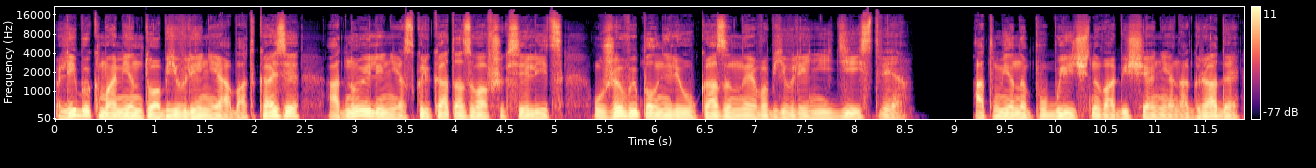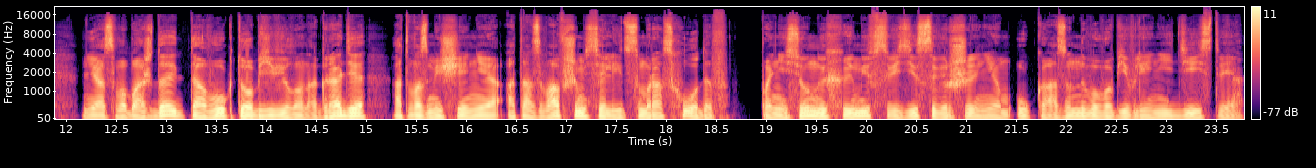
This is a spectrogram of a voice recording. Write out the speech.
либо к моменту объявления об отказе одно или несколько отозвавшихся лиц уже выполнили указанное в объявлении действие. Отмена публичного обещания награды не освобождает того, кто объявил о награде, от возмещения отозвавшимся лицам расходов, понесенных ими в связи с совершением указанного в объявлении действия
